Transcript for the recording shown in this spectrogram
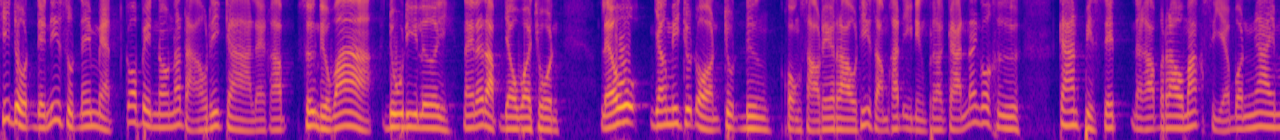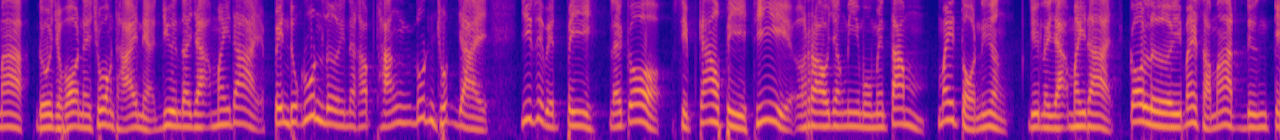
ที่โดดเด่นที่สุดในแมตช์ก็เป็นน้องนาตาอริกาเลยครับซึ่งถือว่าดูดีเลยในระดับเยาวชน แล้วยังมีจุดอ่อนจุดดึงของสาวไทยเราที่สำคัญอีกหนึ่งประการนั่นก็คือการปิดเซตนะครับเรามักเสียบอลง่ายมาก โดยเฉพาะในช่วงท้ายเนี่ยยืนระยะไม่ได้ เป็นทุกรุ่นเลยนะครับ ทั้งรุ่นชุดใหญ่ 21 ปี แล้วก็ 19 ปีที่เรายังมีโมเมนตัมไม่ต่อเนื่องยืนระยะไม่ได้ ก็เลยไม่สามารถดึงเก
